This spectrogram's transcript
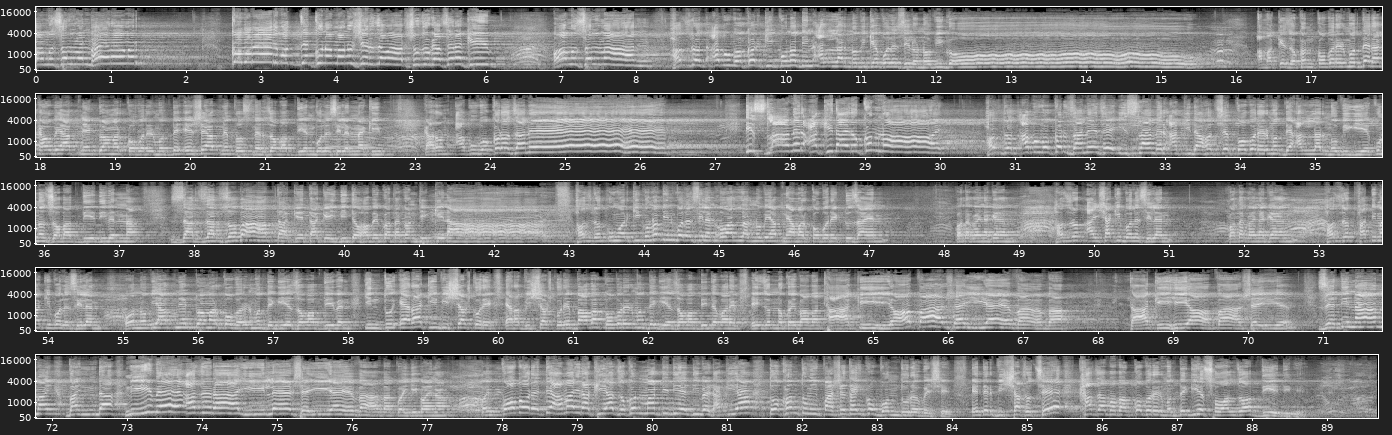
ও মুসলমান ভাইরা আমার, কবরের মধ্যে কোনো মানুষের যাওয়ার সুযোগ আছে নাকি? ও মুসলমান হজরত আবু বকর কি কোনোদিন আল্লাহর নবীকে বলেছিল, নবী গো আমাকে যখন কবরের মধ্যে রাখা হবে, আপনি একটু আমার কবরের মধ্যে এসে আপনি প্রশ্নের জবাব দিয়েন বলেছিলেন নাকি? কারণ আবু বকরও জানে, ইসলামের আকিদা এরকম নয়। হজরত আবু বকর জানে যে ইসলামের আকিদা হচ্ছে কবরের মধ্যে আল্লাহর নবী গিয়ে কোনো জবাব দিয়ে দিবেন না। যার যার জবাব তাকে তাকেই দিতে হবে, কথা কন ঠিক কিনা? হজরত উমর কি কোনো দিন বলেছিলেন, ও আল্লাহর নবী, আপনি আমার কবরে একটু যায়েন? কথা কয় না কেন? হজরত আয়সা কি বলেছিলেন? কথা কয় না কেন? হজরত ফাতিমা কি বলেছিলেন? ও নবী, আপনি একটু আমার কবরের মধ্যে গিয়ে জবাব দিবেন। কিন্তু এরা কি বিশ্বাস করে? এরা বিশ্বাস করে বাবা কবরের মধ্যে গিয়ে জবাব দিতে পারে। এই জন্য কই বাবা থাকি পাশাইয়ে, বাবা তাকি হিয়া পাশাইয়ে। যেদিন আমায় বান্দা নিবে আজরাইলে সেইয়ে বাবা কয় কি কয় না? কয়, কবরেতে আমায় রাখিয়া যখন মাটি দিয়ে দিবে ঢাকিয়া, তখন তুমি পাশে থাইকো বন্ধুরও বেশে। এদের বিশ্বাস হচ্ছে খাজা বাবা কবরের মধ্যে গিয়ে সওয়াল জবাব দিয়ে দিবে।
